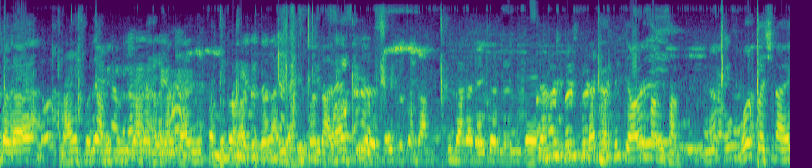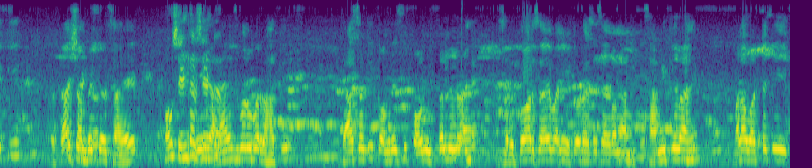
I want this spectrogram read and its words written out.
बघा मध्ये आम्ही किती जागा हे जागा द्यायच्या ठरल्या. त्या ठरतील त्यावेळेस आम्ही सांगतो मूळ प्रश्न आहे की प्रकाश आंबेडकर साहेब सेंटर हे सेंटर अलायन्स बरोबर राहतील त्यासाठी काँग्रेसने पाऊल उचललेलं आहे शरद पवार साहेब आणि उद्धव ठाकरे साहेबांना सांगितलेलं आहे मला वाटतं की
